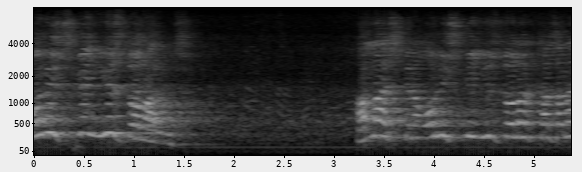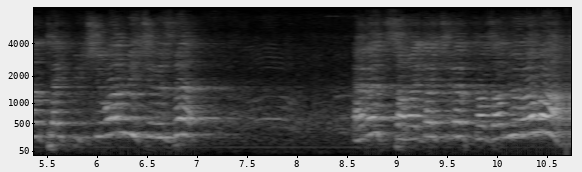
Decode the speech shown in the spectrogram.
13.100 dolarmış. Allah aşkına 13.100 dolar kazanan tek bir kişi var mı içinizde? Evet saraydakiler kazanıyor ama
